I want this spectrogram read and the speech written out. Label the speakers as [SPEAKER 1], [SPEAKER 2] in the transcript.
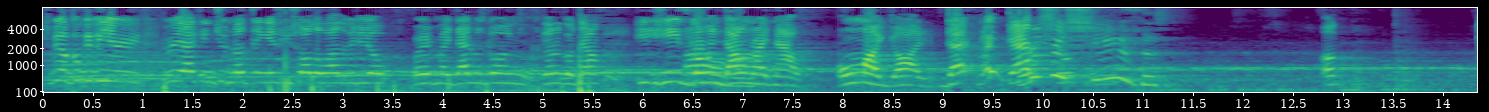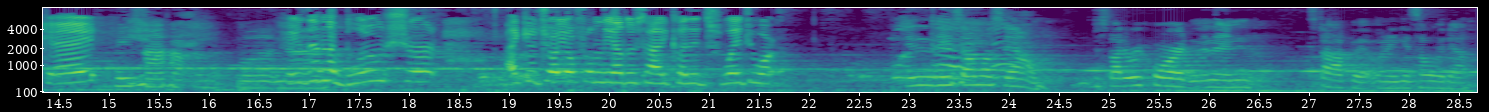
[SPEAKER 1] To be gonna be here reacting to nothing. If you saw the last video where my dad was going gonna go down, he, he's
[SPEAKER 2] oh.
[SPEAKER 1] going
[SPEAKER 2] down
[SPEAKER 1] right now. Oh my god. That my dad
[SPEAKER 2] Where's his shoes?
[SPEAKER 1] Okay.
[SPEAKER 2] He's not having.
[SPEAKER 1] He's in the blue shirt. I can show you from the other side because it's way too hard.
[SPEAKER 2] He's almost down. Just let it record and then stop it when he gets all the way down.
